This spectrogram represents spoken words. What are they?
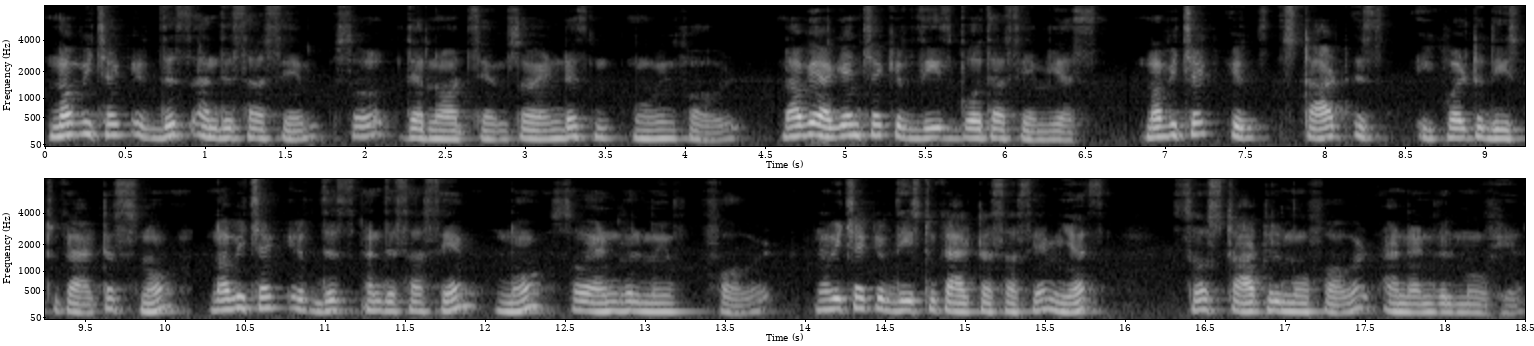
now we check if this and this are same. So they're not same. So end is moving forward. Now we again check if these both are same. Yes. Now we check if start is equal to these two characters. No. Now we check if this and this are same. No. So end will move forward. Now we check if these two characters are same. Yes. So start will move forward and end will move here.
